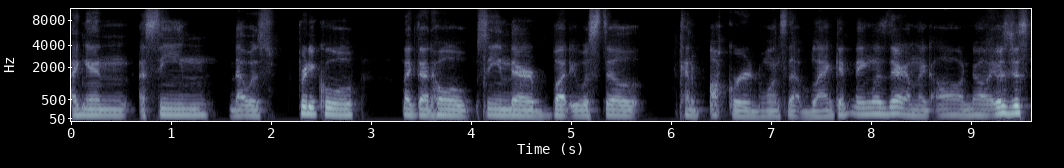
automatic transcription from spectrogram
again, a scene that was pretty cool, like that whole scene there, but it was still kind of awkward once that blanket thing was there. I'm like, oh no, it was just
